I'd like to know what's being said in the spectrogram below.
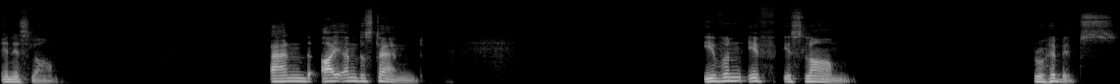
in Islam. And I understand, even if Islam prohibits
